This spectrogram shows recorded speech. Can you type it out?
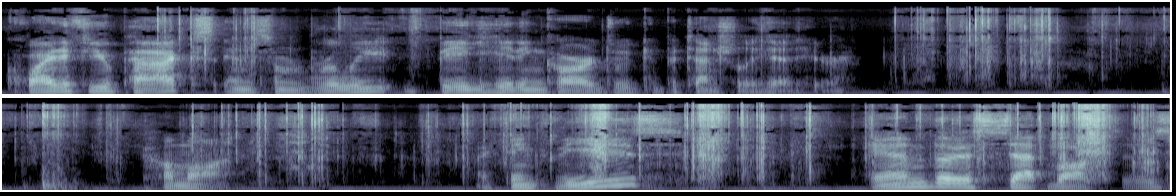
quite a few packs and some really big hitting cards we could potentially hit here. Come on. I think these and the set boxes,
